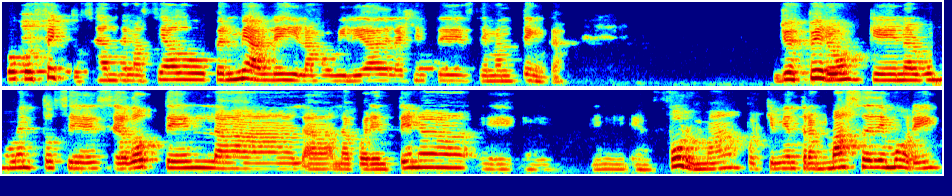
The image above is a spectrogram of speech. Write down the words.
poco efecto, sean demasiado permeables y la movilidad de la gente se mantenga. Yo espero que en algún momento se, adopte la, cuarentena en, forma, porque mientras más se demore,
